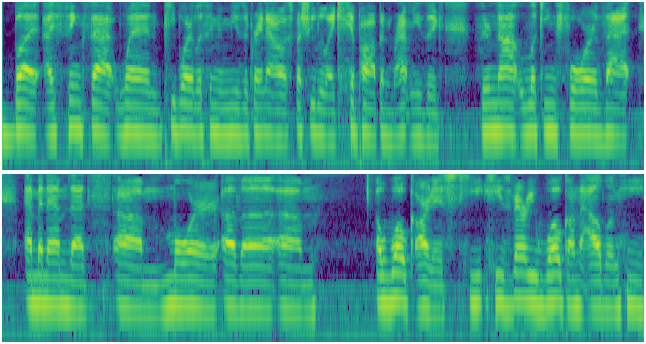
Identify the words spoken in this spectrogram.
but I think that when people are listening to music right now, especially like hip hop and rap music, they're not looking for that Eminem that's um, more of a um, a woke artist. He he's very woke on the album. He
